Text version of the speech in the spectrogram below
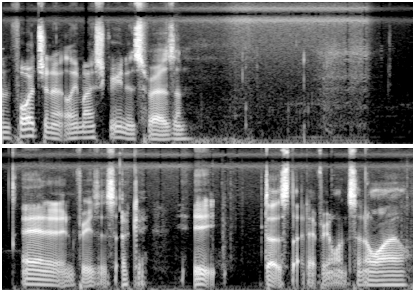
Unfortunately, my screen is frozen. And it unfreezes. Okay. It does that every once in a while.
